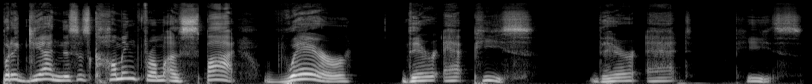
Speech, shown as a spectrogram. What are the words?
But again, this is coming from a spot where they're at peace. They're at peace.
